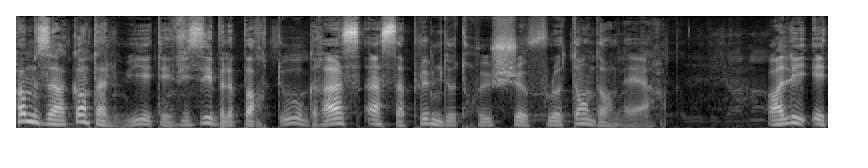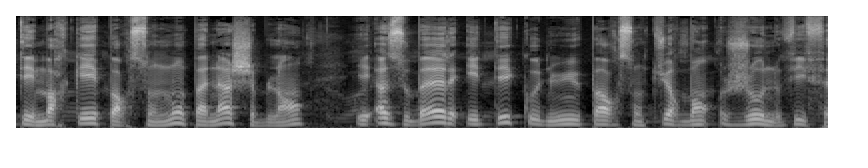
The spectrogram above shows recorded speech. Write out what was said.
Hamza, quant à lui, était visible partout grâce à sa plume d'autruche flottant dans l'air. Ali était marqué par son long panache blanc et Azubair était connu par son turban jaune vif.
